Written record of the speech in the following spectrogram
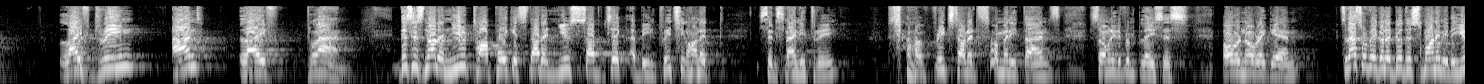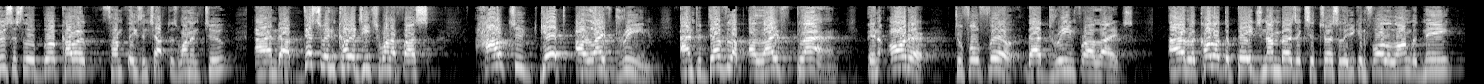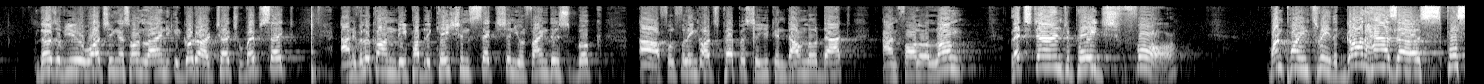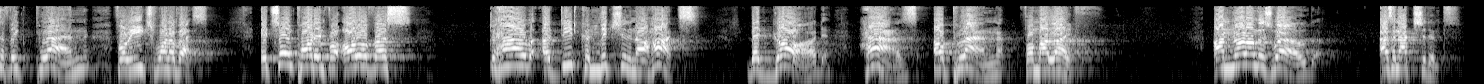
Life dream and life plan. This is not a new topic. It's not a new subject. I've been preaching on it since 93. So I've preached on it so many times, so many different places, over and over again. So that's what we're going to do this morning. We're going to use this little book, cover some things in chapters 1 and 2, and uh, just to encourage each one of us how to get our life dream and to develop a life plan in order to fulfill that dream for our lives. I will call out the page numbers, etc., so that you can follow along with me. Those of you watching us online, you can go to our church website, and if you look on the publications section, you'll find this book, uh, Fulfilling God's Purpose, so you can download that and follow along. Let's turn to page 4, 1.3, that God has a specific plan for each one of us. It's so important for all of us to have a deep conviction in our hearts that God has a plan for my life. I'm not on this world as an accident.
